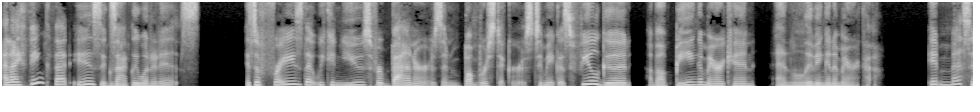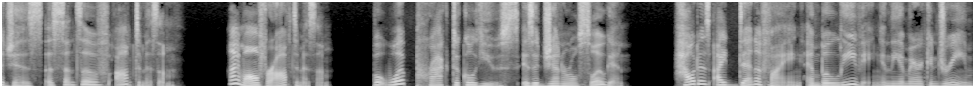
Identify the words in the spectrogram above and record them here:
And I think that is exactly what it is. It's a phrase that we can use for banners and bumper stickers to make us feel good about being American and living in America. It messages a sense of optimism. I'm all for optimism, but what practical use is a general slogan? How does identifying and believing in the American dream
